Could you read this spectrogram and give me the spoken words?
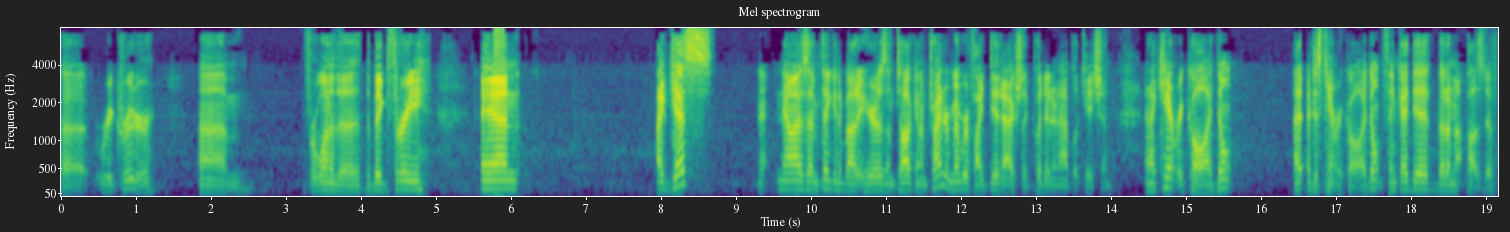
a recruiter um, for one of the the big three, and I guess now as I'm thinking about it here as I'm talking, I'm trying to remember if I did actually put in an application, and I can't recall. I don't. I, I just can't recall. I don't think I did, but I'm not positive.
